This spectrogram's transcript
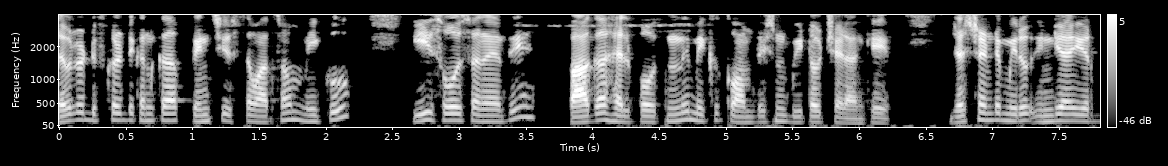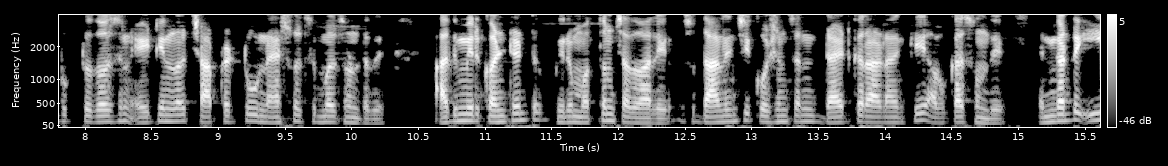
లెవెల్ ఆఫ్ డిఫికల్టీ కనుక పెంచి ఇస్తే మాత్రం మీకు ఈ సోర్స్ అనేది బాగా హెల్ప్ అవుతుంది మీకు కాంపిటీషన్ బీట్అవుట్ చేయడానికి. జస్ట్ అంటే మీరు India year book two thousand ఎయిటీన్లో చాప్టర్ టూ నేషనల్ సింబల్స్ ఉంటుంది. అది మీరు కంటెంట్ మీరు మొత్తం చదవాలి. సో దాని నుంచి క్వశ్చన్స్ అన్ని డైరెక్ట్గా రావడానికి అవకాశం ఉంది. ఎందుకంటే ఈ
